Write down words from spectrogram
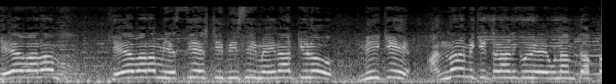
కేవలం కేవలం ఎస్సీ ఎస్టీ బీసీ మైనార్టీలు మీకు అందరం మీకు ఇచ్చడానికి ఉన్నాం తప్ప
